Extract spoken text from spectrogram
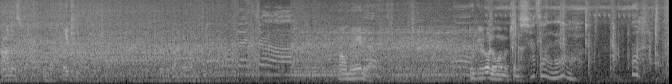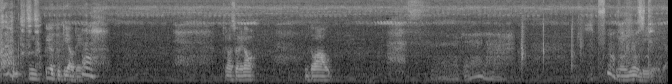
ငါးနဲ့ဆိုတာဒီကအဲ့ခီဒီကလည်းမောင်မဲနေတာတူကီတော့လုံးဝမဖြစ်နိုင်ရှားသွားတယ်ဟောပြီးတော့တူတယောက်တည်းကျွန်တော်ဆိုရင်တော့တော့ကဲလာစနော်နေရုပ်လေး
